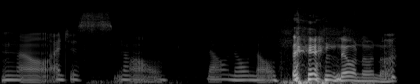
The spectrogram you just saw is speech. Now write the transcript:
No, I just no. No, no, no. no, no, no.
